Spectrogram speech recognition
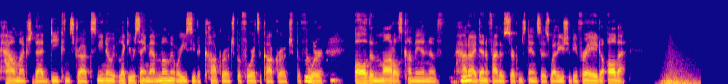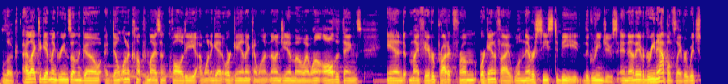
how much that deconstructs. You know, like you were saying, that moment where you see the cockroach before it's a cockroach, before mm-hmm. all the models come in of how mm-hmm. to identify those circumstances, whether you should be afraid, all that. Look, I like to get my greens on the go. I don't want to compromise on quality. I want to get organic. I want non GMO. I want all the things. And my favorite product from Organifi will never cease to be the green juice. And now they have a green apple flavor, which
